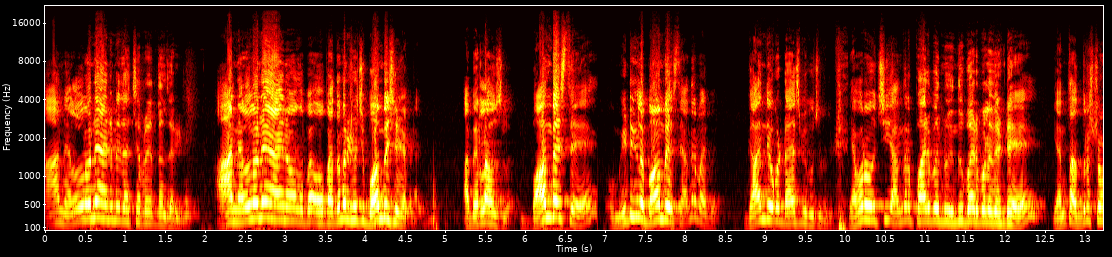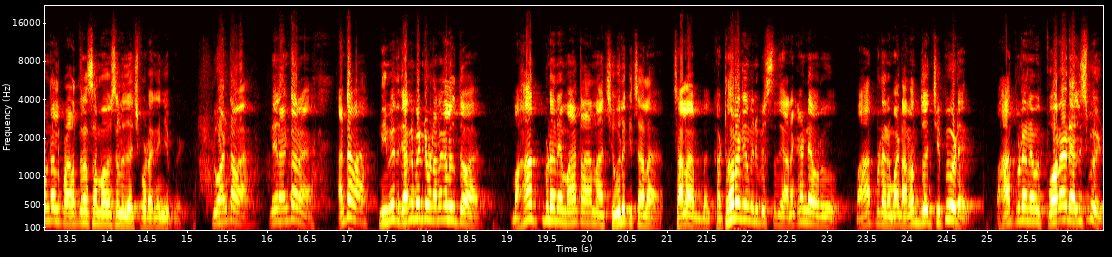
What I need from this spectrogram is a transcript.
ఆ నెలలోనే ఆయన మీద హత్య ప్రయత్నాలు జరిగినాయి. ఆ నెలలోనే ఆయన ఒక పెద్ద మనిషి వచ్చి బాంబు వేసాడు అక్కడ ఆ బిర్లా హౌస్లో బాంబు వేస్తే ఓ మీటింగ్లో బాంబు వేస్తే అందరూ పారిపోయారు. గాంధీ ఒక డయాస్ మీద కూర్చున్నాడు. ఎవరు వచ్చి అందరూ పారిపోయారు నువ్వు ఎందుకు పారిపోలేదంటే ఎంత అదృష్టం ఉండాలి ప్రార్థన సమావేశంలో చచ్చిపోవడానికి చెప్పాడు. నువ్వు అంటావా? నేను అంటానా? అంటావా? నీ మీద కనిపెట్టి అనగలుగుతావా? మహాత్ముడు అనే మాట నా చెవులకి చాలా చాలా కఠోరంగా వినిపిస్తుంది. అనకండి ఎవరు? మహాత్ముడు అనే మాట అనొద్దు అని చెప్పేవాడు. మహాత్ముడు అనే పోరాడి అలసిపోయాడు.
